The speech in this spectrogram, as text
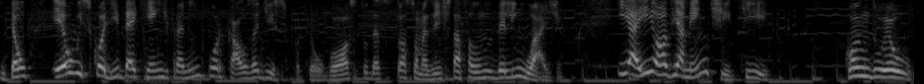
Então eu escolhi back-end para mim por causa disso, porque eu gosto dessa situação, mas a gente está falando de linguagem. E aí, obviamente, que quando eu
